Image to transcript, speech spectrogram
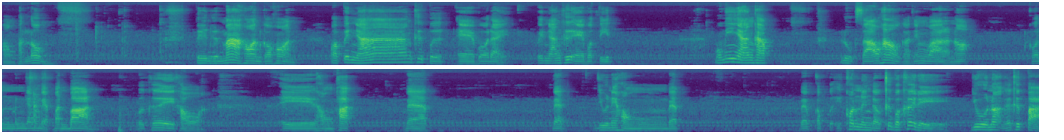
ห้องพัดลมตื่นขึ้นมาฮ้อนก็ฮ้อนว่าเป็นยังคือเปิดแอร์บ่ได้เป็นยังคือแอร์บ่ติดบ่มียังครับ ลูกสาวเฮาก็ยังว่าล่ะเนาะคนมันยังแบบบ้านๆบ่เคยเขาเออห้องพักแบบ แบบอยู่ในห้องแบบ แบบกับอีกคนหนึ่งก็คือบ่เคยได้อยู่เนาะก็คือป่า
